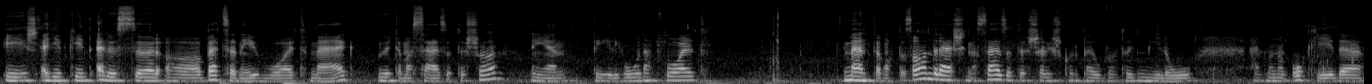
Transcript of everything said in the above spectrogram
És egyébként először a becenév volt meg, ültem a 105-ösön, ilyen téli hónap volt, mentem ott az Andrásin a 105-össel, és akkor beugrott, hogy Miló. Hát mondom, oké, okay, de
